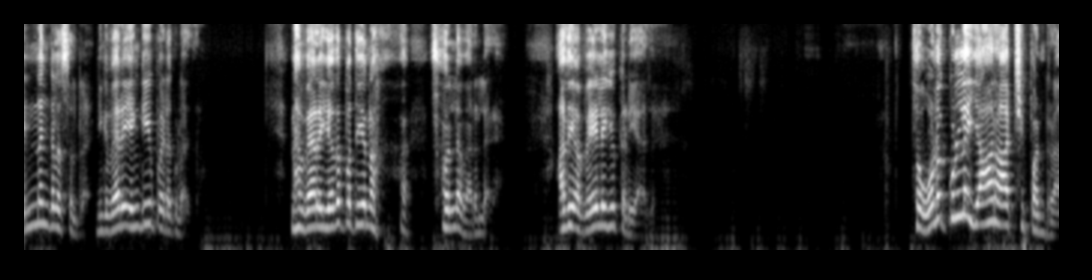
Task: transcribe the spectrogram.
எண்ணங்களை சொல்கிறேன் நீங்கள் வேற எங்கேயும் போயிடக்கூடாது. நான் வேற எதை பற்றியும் நான் சொல்ல வரல. அது என் வேலையும் கிடையாது. ஸோ உனக்குள்ளே யார் ஆட்சி பண்ணுறா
